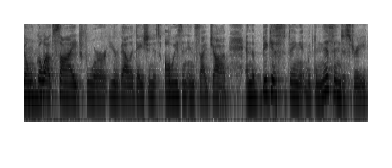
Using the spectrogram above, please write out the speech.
don't go outside for your validation. It's always an inside job. And the biggest thing within this industry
